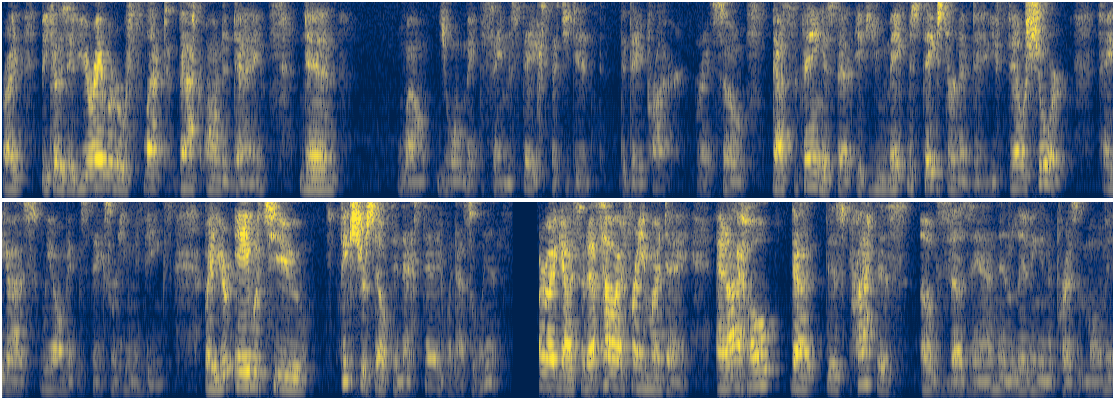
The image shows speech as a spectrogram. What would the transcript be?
right? Because if you're able to reflect back on the day, then well, you won't make the same mistakes that you did the day prior, right? So that's the thing is that if you make mistakes during that day, you fell short. Hey guys, we all make mistakes. We're human beings. But you're able to fix yourself the next day when that's a win. All right, guys, so that's how I frame my day. And I hope that this practice of Zazen and living in the present moment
